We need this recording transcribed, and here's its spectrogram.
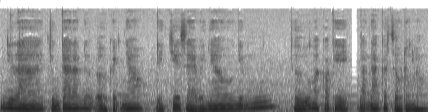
Như là chúng ta đang được ở cạnh nhau để chia sẻ với nhau những thứ mà có thể bạn đang cất giấu trong lòng.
